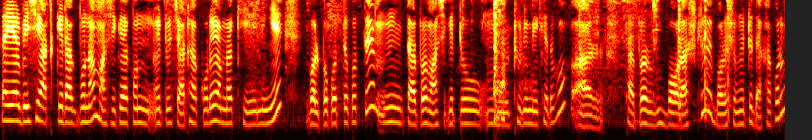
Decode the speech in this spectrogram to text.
তাই আর বেশি আটকে রাখব না। মাসিকে এখন একটু চাঠা করে আমরা খেয়ে নিয়ে গল্প করতে করতে তারপর মাসিকে একটু ঠুড়ি মেখে দেবো। আর তারপর বর আসলে বরের সঙ্গে একটু দেখা করব।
